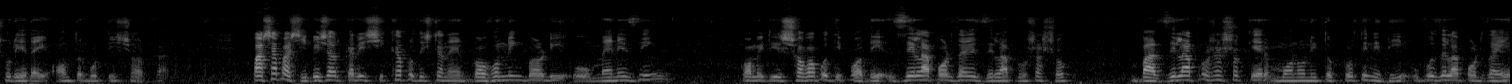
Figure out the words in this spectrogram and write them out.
সরিয়ে দেয় অন্তর্বর্তী সরকার। পাশাপাশি বেসরকারি শিক্ষা প্রতিষ্ঠানের গভর্নিং বডি ও ম্যানেজিং কমিটির সভাপতি পদে জেলা পর্যায়ে জেলা প্রশাসক বা জেলা প্রশাসকের মনোনীত প্রতিনিধি উপজেলা পর্যায়ে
